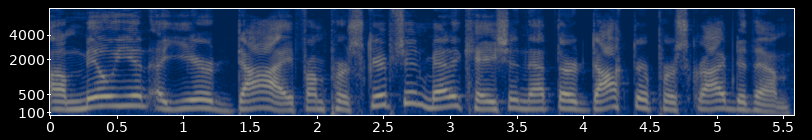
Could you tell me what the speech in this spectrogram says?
A million a year die from prescription medication that their doctor prescribed to them.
